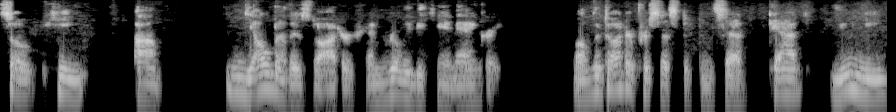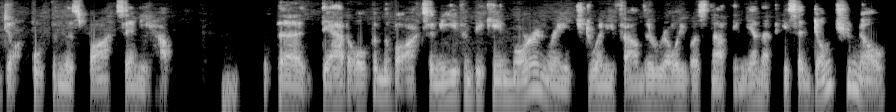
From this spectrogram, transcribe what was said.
So he um, yelled at his daughter and really became angry. Well, the daughter persisted and said, Dad, you need to open this box anyhow the dad opened the box and he even became more enraged when he found there really was nothing in it. He said, Don't you know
